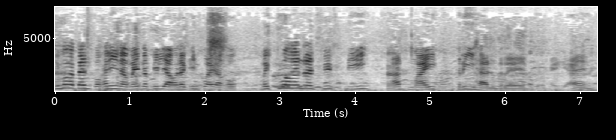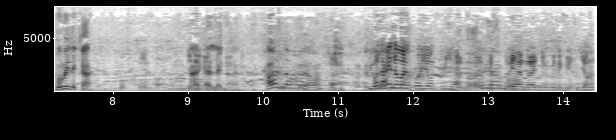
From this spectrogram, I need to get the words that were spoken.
yung mga tent po, kanina may nabili ako, nag-inquire ako, may 250 at may 300. Ayan. Bumili ka? Bu- Yun po, yung Ah, talaga. na. Ah, laki oh. Malaki naman po yung 300 Kaya kasi mo. 300 yung binigay, yung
